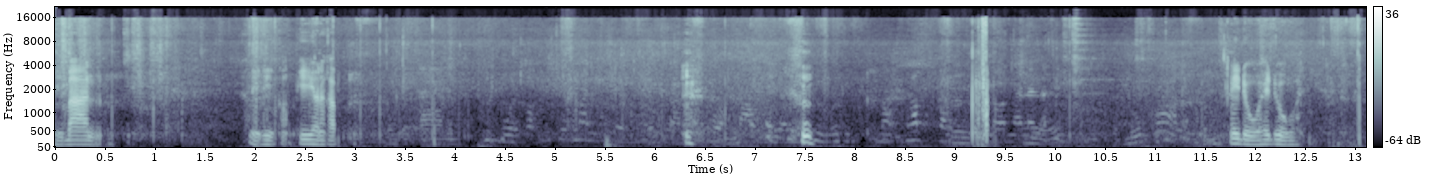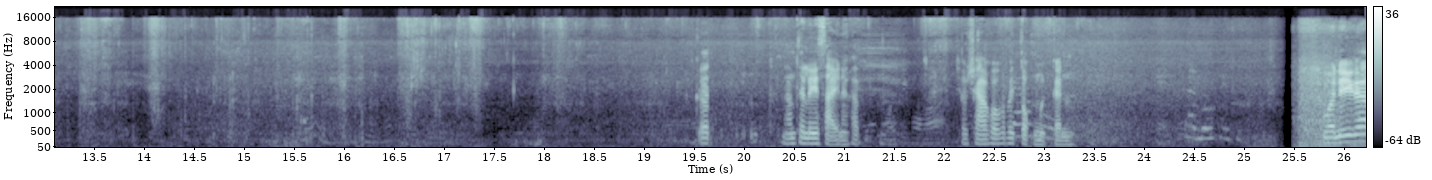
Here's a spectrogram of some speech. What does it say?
มีบ้านนี่ที่ของพี่เขานะครับ ให้ดูให้ดูก็น้ำทะเลใสนะครับ เช้าๆเขาก็ไปตกหมึกกัน วันนี้ก็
